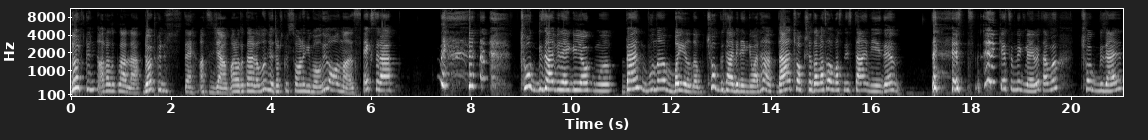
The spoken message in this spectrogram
4 gün aralıklarla 4 gün üst üste atacağım. Aralıklarla olunca 4 gün sonra gibi oluyor olmaz. Ekstra çok güzel bir rengi yok mu? Ben buna bayıldım. Çok güzel bir rengi var. Ha, daha çok şadavat olmasını ister miydim? evet. Kesinlikle evet ama çok güzel.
